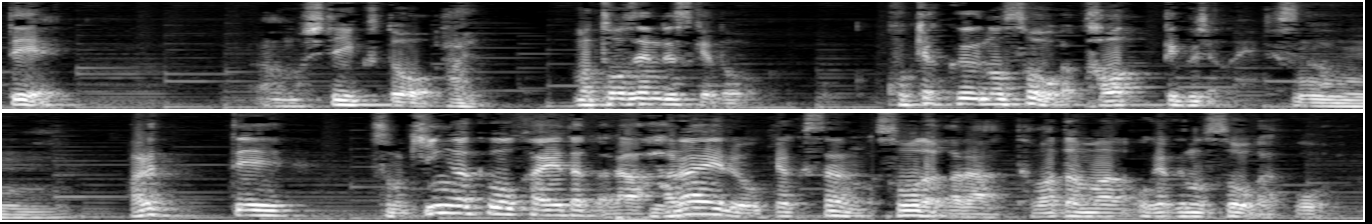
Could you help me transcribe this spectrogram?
て、あの、していくと、はい。まあ当然ですけど、顧客の層が変わっていくじゃないですか。うん。あれって、その金額を変えたから、払えるお客さんがそうだから、たまたまお客の層がこう、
